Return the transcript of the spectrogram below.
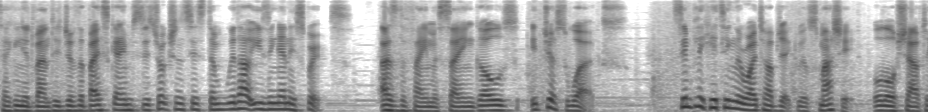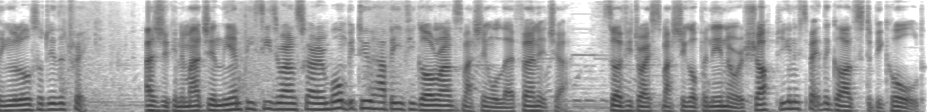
taking advantage of the base game's destruction system without using any scripts. As the famous saying goes, it just works. Simply hitting the right object will smash it, although shouting will also do the trick. As you can imagine, the NPCs around Skyrim won't be too happy if you go around smashing all their furniture, so if you try smashing up an inn or a shop, you can expect the guards to be called.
